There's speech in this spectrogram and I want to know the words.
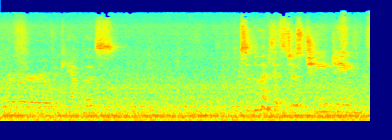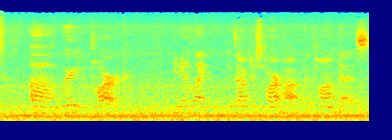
perimeter of the campus. Sometimes it's just changing uh, where you park. You know, like Dr. Sparhawk, what Tom does.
